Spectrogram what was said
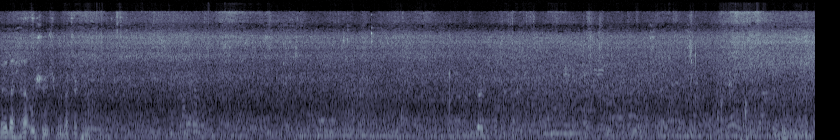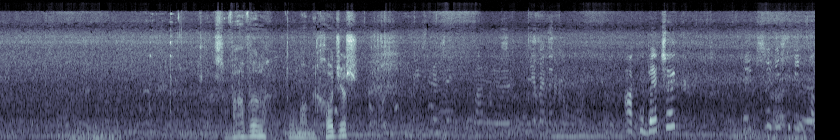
Nie da się tam usiąść, bo zaczekam. Wawel, tu mamy chodzież. A kubeczek? 35 zł.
